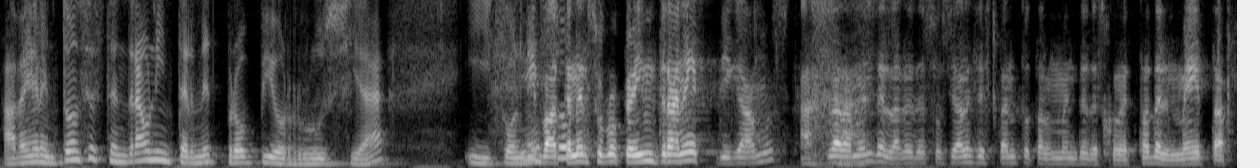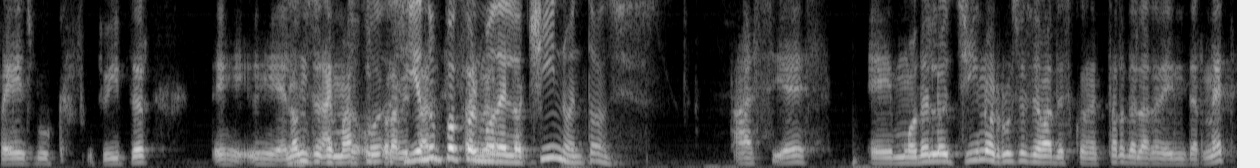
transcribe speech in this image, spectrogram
A ver, entonces tendrá un internet propio Rusia. Y con sí, eso... va a tener su propio intranet, digamos. Claramente las redes sociales están totalmente desconectadas del Meta, Facebook, Twitter eh, el 11 de marzo. Siguiendo un poco el modelo chino, entonces. Así es. Eh, modelo chino, Rusia se va a desconectar de la red de Internet.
